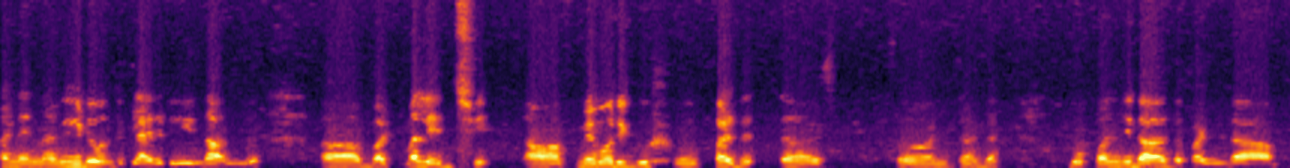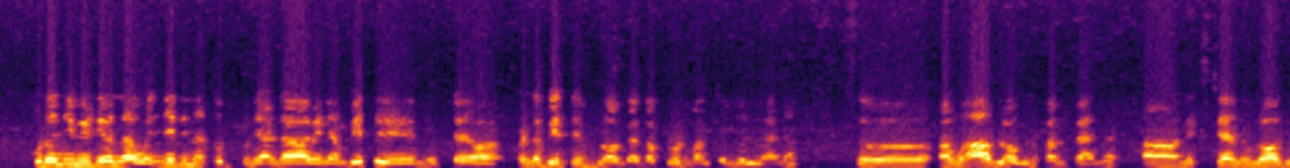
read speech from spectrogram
ಅಂಡ್ ವಿಡಿಯೋ ಒಂದು ಕ್ಲಾರಿಟಿ ಇಲ್ಲ ಅಂದು ಬಟ್ ಮಲ್ಲಿ ಎಜ್ಜಿ ಮೆಮೊರಿಗೂ ಪಡ್ ಅಂತದ ಬುಕ್ ಒಂಜಿದಾದ ಪಂಡ ಕುಡೊಂಜಿ ವಿಡಿಯೋ ಎಲ್ಲ ಒಂದೇ ದಿನ ತಪ್ಪುನೆ ಅಂಡ ನಮ್ಮ ಬೇತೆ ನೆಟ್ಟ ಪಂಡ ಬೇತೆ ಬ್ಲಾಗ್ ಅದು ಅಪ್ಲೋಡ್ ಮಾಡ್ಕೊಂಡೆಲ್ಲಾನ ಸೊ ಅವು ಆ ಬ್ಲಾಗ್ ಪಂಪಾನ ನೆಕ್ಸ್ಟ್ ಏನು ಬ್ಲಾಗ್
